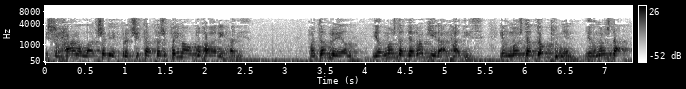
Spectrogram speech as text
I subhanallah čovjek pročita kaže pa ima u Buhari hadis. Pa dobro jel, jel možda derogiran hadis? Jel možda dopunjen? Jel možda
